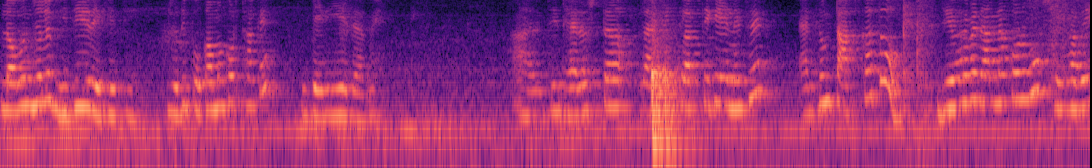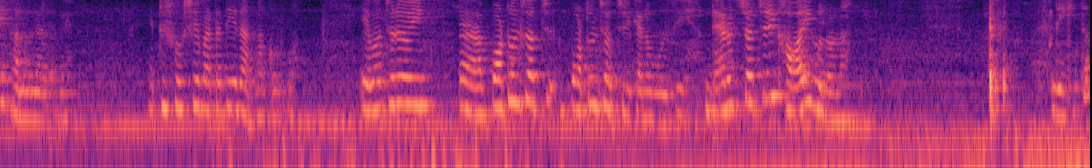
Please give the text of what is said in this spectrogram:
লবণ জলে ভিজিয়ে রেখেছি। যদি পোকামাকড় থাকে, বেরিয়ে যাবে। আর যে ঢ্যাঁড়সটা রাইডিং ক্লাব থেকে এনেছে, একদম টাটকা তো, যেভাবে রান্না করব, সেভাবেই ভালো লাগবে। একটু সর্ষে বাটা দিয়ে রান্না করব। এবছরে ওই পটল চচ্চড়ি পটল চচ্চড়ি কেন বলছি? ঢ্যাঁড়স চচ্চড়ি খাওয়াই হলো না। দেখি তো।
